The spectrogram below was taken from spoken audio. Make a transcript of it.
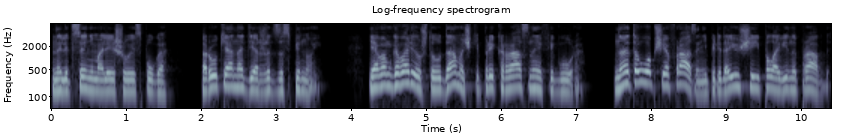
На лице ни малейшего испуга. Руки она держит за спиной. Я вам говорил, что у дамочки прекрасная фигура. Но это общая фраза, не передающая и половины правды.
